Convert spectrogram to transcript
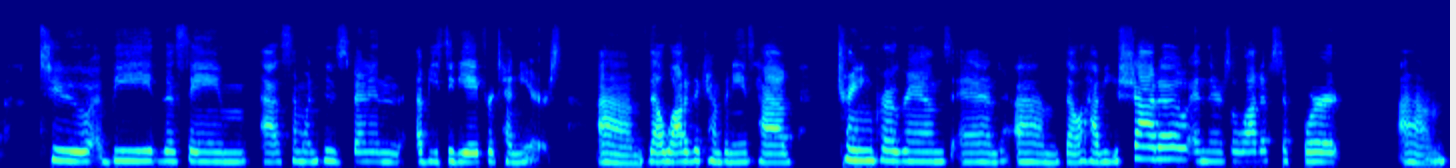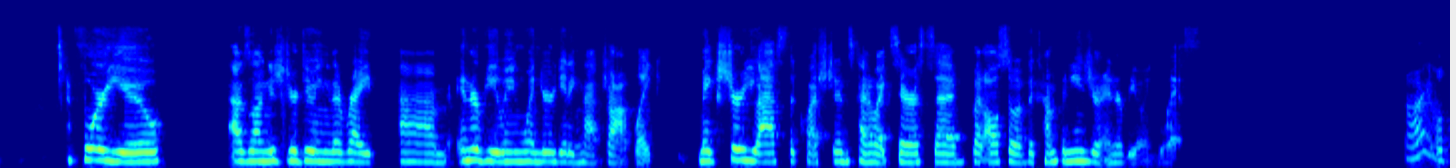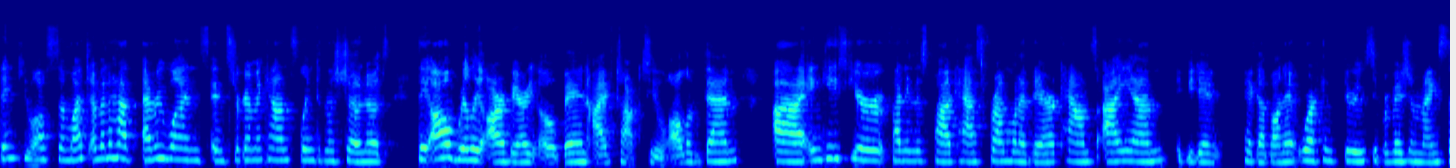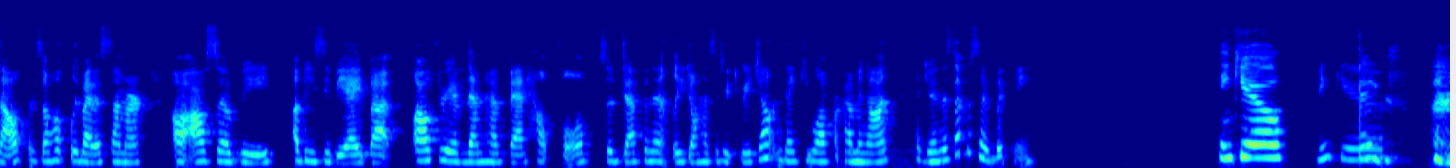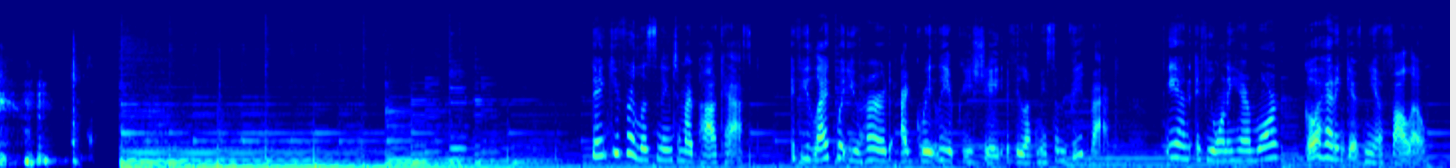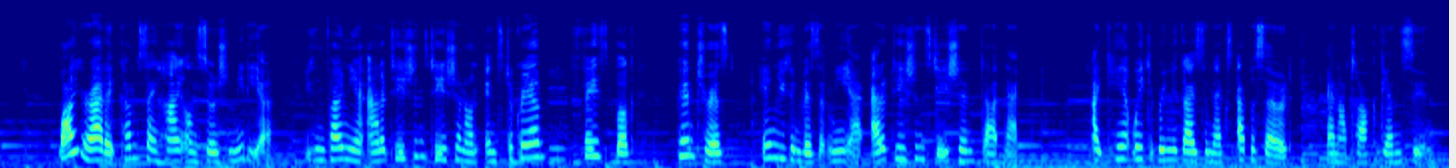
to be the same as someone who's been in a bcba for 10 years. Um, a lot of the companies have training programs and um, they'll have you shadow and there's a lot of support um, for you as long as you're doing the right um, interviewing when you're getting that job. Like, make sure you ask the questions, kind of like Sarah said, but also of the companies you're interviewing with. All right. Well, thank you all so much. I'm going to have everyone's Instagram accounts linked in the show notes. They all really are very open. I've talked to all of them. Uh, in case you're finding this podcast from one of their accounts, I am, if you didn't pick up on it, working through supervision myself. And so hopefully by the summer, I'll also be a BCBA, but all three of them have been helpful. So definitely don't hesitate to reach out. And thank you all for coming on and doing this episode with me. Thank you. Thank you. Thanks. Thank you for listening to my podcast. If you like what you heard, I'd greatly appreciate if you left me some feedback. And if you want to hear more, go ahead and give me a follow. While you're at it, come say hi on social media. You can find me at Adaptation Station on Instagram, Facebook, Pinterest, and you can visit me at adaptationstation.net. I can't wait to bring you guys the next episode, and I'll talk again soon.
